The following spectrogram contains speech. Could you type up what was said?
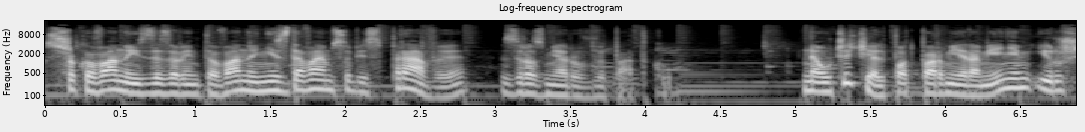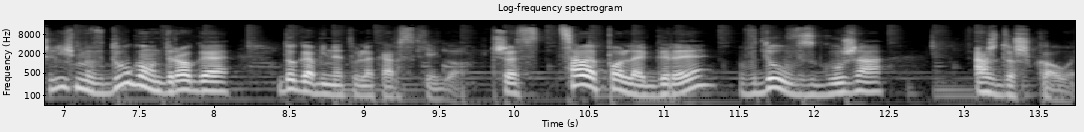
Zszokowany i zdezorientowany, nie zdawałem sobie sprawy z rozmiarów wypadku. Nauczyciel podparł mnie ramieniem i ruszyliśmy w długą drogę do gabinetu lekarskiego. Przez całe pole gry, w dół wzgórza, aż do szkoły.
